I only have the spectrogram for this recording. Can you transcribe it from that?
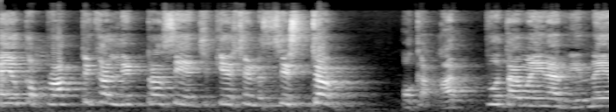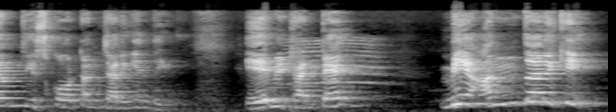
యొక్క ప్రాక్టికల్ లిటరసీ ఎడ్యుకేషన్ సిస్టమ్ ఒక అద్భుతమైన నిర్ణయం తీసుకోవటం జరిగింది. ఏమిటంటే మీ అందరికీ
